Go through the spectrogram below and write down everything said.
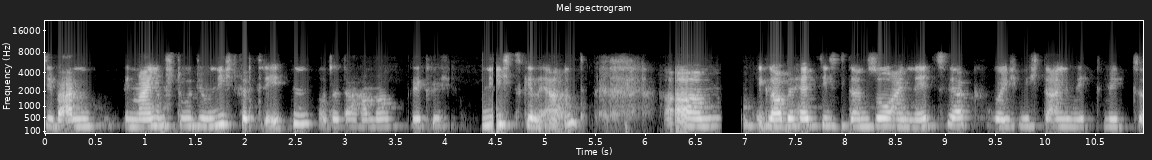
die waren in meinem Studium nicht vertreten oder da haben wir wirklich nichts gelernt. Ich glaube, hätte ich dann so ein Netzwerk, wo ich mich dann mit, mit äh,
